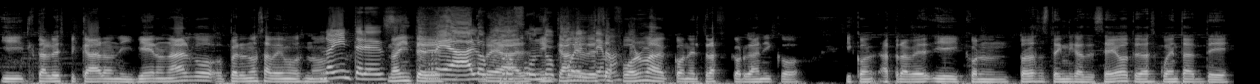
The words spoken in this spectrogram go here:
Y tal vez picaron y vieron algo, pero no sabemos, ¿no? No hay interés, No hay interés real o real. profundo en cambio, por el de tema. esta forma, con el tráfico orgánico y con a través y con todas las técnicas de SEO, te das cuenta de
